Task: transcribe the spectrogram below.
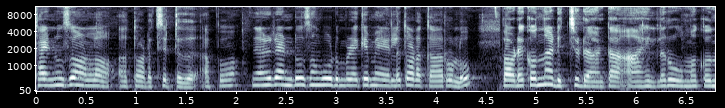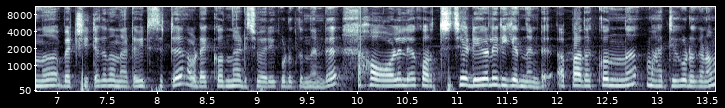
കഴിഞ്ഞ ദിവസമാണല്ലോ തുടച്ചിട്ടത്. അപ്പോൾ ഞാൻ രണ്ട് ദിവസം കൂടുമ്പോഴേക്കേ മേളിൽ തുടക്കാറുള്ളൂ. അപ്പോൾ അവിടേക്ക് ഒന്ന് അടിച്ചിടുക. കേട്ടോ ആഹിലിന്റെ റൂമൊക്കെ ഒന്ന് ബെഡ്ഷീറ്റൊക്കെ നന്നായിട്ട് വിരിച്ചിട്ട് അവിടെയൊക്കെ ഒന്ന് അടിച്ചു വാരി കൊടുക്കുന്നുണ്ട്. ഹാളിൽ കുറച്ച് ചെടികൾ ഇരിക്കുന്നുണ്ട്. അപ്പോൾ അതൊക്കെ ഒന്ന് മാറ്റി കൊടുക്കണം.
